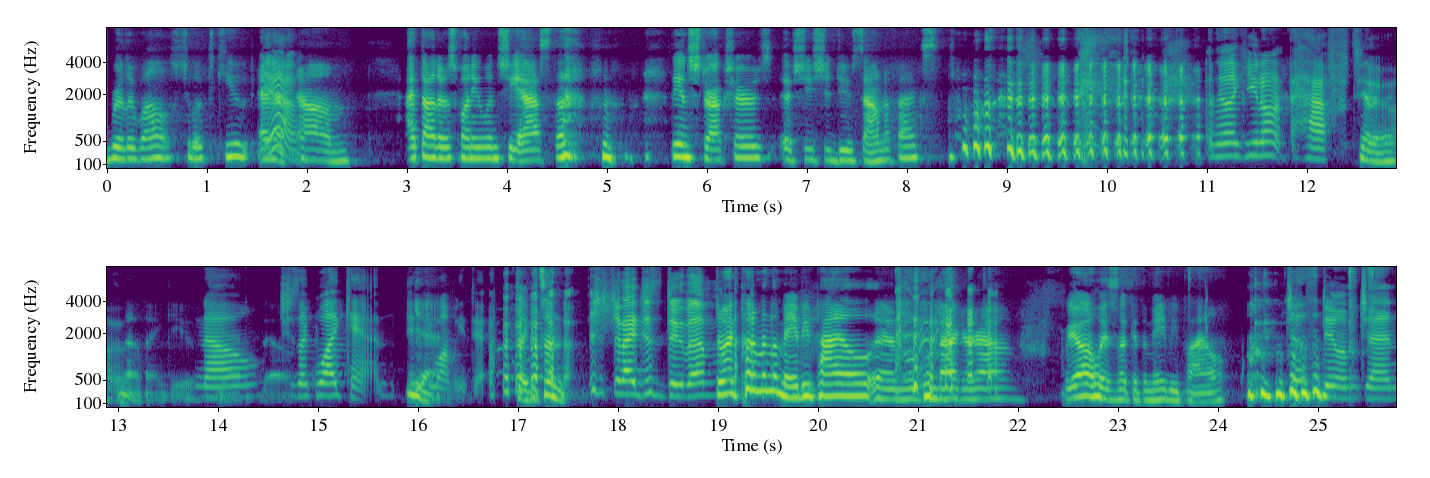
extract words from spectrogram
really well. She looked cute. And Yeah. um I thought it was funny when she asked the the instructors if she should do sound effects. and they're like, you don't have to. Yeah, like, no, thank you. No. Yeah, no. She's like, well, I can if Yeah. you want me to. like, it's an- Should I just do them? Do I put them in the maybe pile and we'll come back around. We always look at the maybe pile. just do them, Jen.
